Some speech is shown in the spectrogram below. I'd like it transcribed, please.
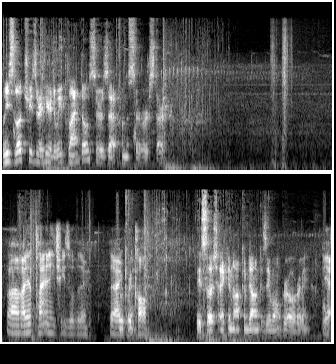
These little trees are here, do we plant those or is that from the server start? Um, I didn't plant any trees over there that I Okay. recall. Okay, so I can knock them down because they won't grow, right? Yeah.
